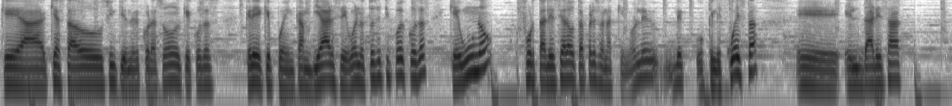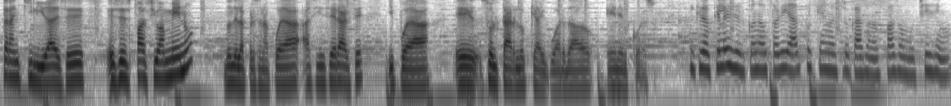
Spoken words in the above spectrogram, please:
qué ha, qué ha estado sintiendo en el corazón, qué cosas cree que pueden cambiarse, bueno, todo ese tipo de cosas que uno fortalece a la otra persona que no le, le- o que le cuesta eh, el dar esa tranquilidad, ese, ese espacio ameno donde la persona pueda asincerarse y pueda eh, soltar lo que hay guardado en el corazón. Y creo que lo dices con autoridad porque en nuestro caso nos pasó muchísimo.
